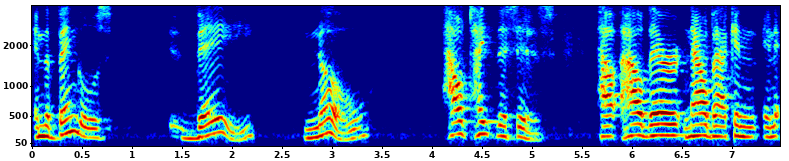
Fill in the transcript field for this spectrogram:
And the Bengals, they know how tight this is, how how they're now back in in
